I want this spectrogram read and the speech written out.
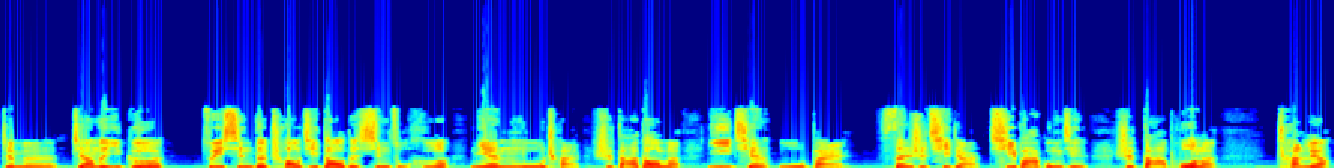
这么这样的一个。最新的超级稻的新组合年亩产是达到了一千五百三十七点七八公斤，是打破了产量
